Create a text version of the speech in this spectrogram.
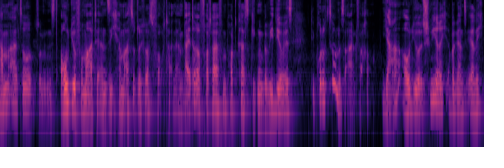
haben also, zumindest Audioformate an sich, haben also durchaus Vorteile. Ein weiterer Vorteil von Podcast gegenüber Video ist, die Produktion ist einfacher. Ja, Audio ist schwierig, aber ganz ehrlich,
